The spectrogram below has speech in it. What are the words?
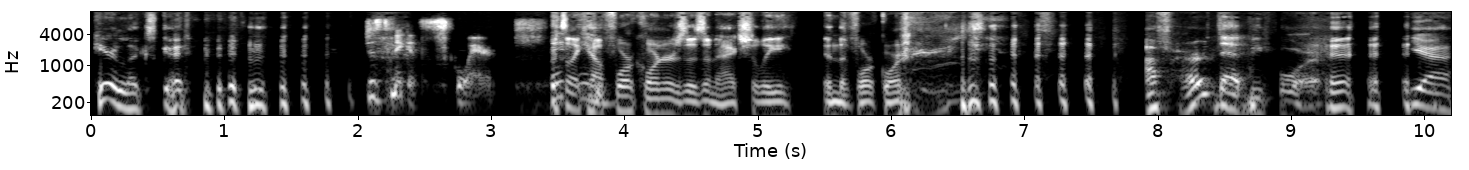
here looks good. Just make it square. it's like how Four Corners isn't actually in the Four Corners. I've heard that before. yeah.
